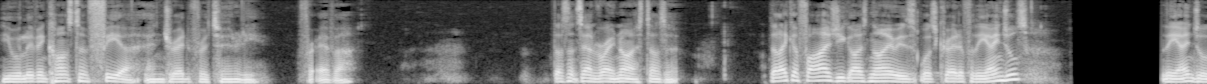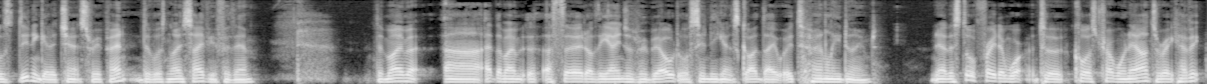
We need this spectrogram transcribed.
You will live in constant fear and dread for eternity, forever. Doesn't sound very nice, does it? The lake of fire, as you guys know, is was created for the angels the angels didn't get a chance to repent. There was no savior for them. The moment, uh, at the moment, a third of the angels rebelled or sinned against God, they were eternally doomed. Now they're still free to to cause trouble now to wreak havoc,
